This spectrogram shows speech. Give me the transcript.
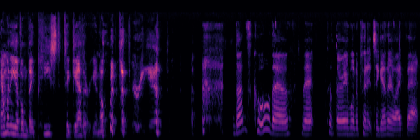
how many of them they pieced together. You know, at the very end. That's cool though that that they're able to put it together like that,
